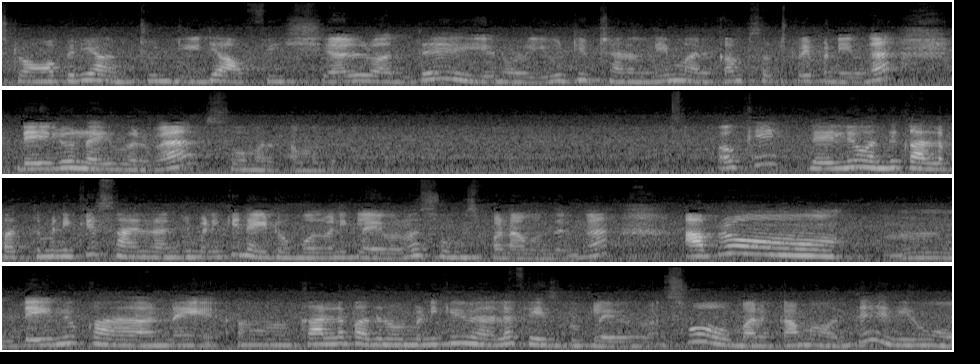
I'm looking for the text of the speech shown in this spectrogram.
ஸ்ட்ராபெரி அர்ஜுன் டிடி அஃபிஷியல் வந்து என்னோடய யூடியூப் சேனல்லையும் மறக்காம சப்ஸ்கிரைப் பண்ணிடுங்க. டெய்லியும் லைவ் வருவேன். ஸோ மறக்காம வந்துடும் ஓகே டெய்லியும் வந்து காலைல பத்து மணிக்கு சாயந்தரம் அஞ்சு மணிக்கு நைட் ஒம்பது மணிக்கு லைவ் வருவேன். ஸோ மிஸ் பண்ணாமல் வந்துருங்க அப்புறம் டெய்லியும் கா நை- காலைல பதினோரு மணிக்கு மேலே ஃபேஸ்புக் லைவ் வருவேன். ஸோ மறக்காமல் வந்து இதையும்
